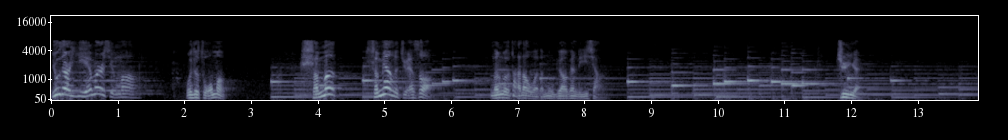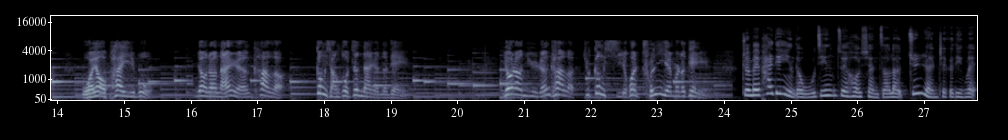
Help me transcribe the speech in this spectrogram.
有点爷们儿行吗？我就琢磨，什么什么样的角色能够达到我的目标跟理想？军人，我要拍一部。要让男人看了更想做真男人的电影，要让女人看了就更喜欢纯爷们的电影。准备拍电影的吴京最后选择了军人这个定位。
